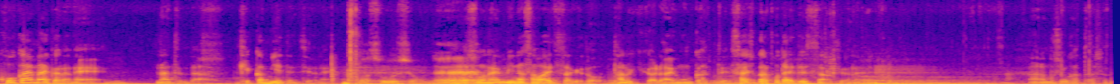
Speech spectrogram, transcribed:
公開前からねなんていうんだ？結果見えてるんですよね。まあそうでしょうね。そうね。みんな騒いでたけどタヌキかライオンかって。最初から答え出てたんですよね。あれ面白かったですね。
